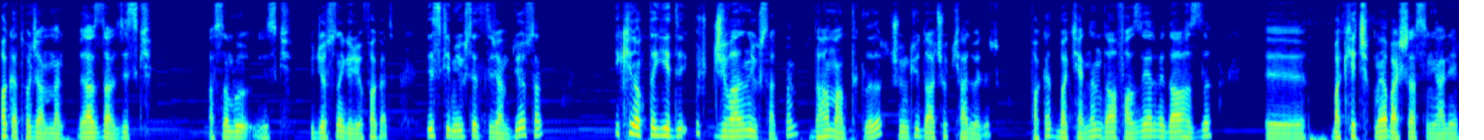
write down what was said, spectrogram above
Fakat hocam ben biraz daha risk aslında bu risk videosuna giriyor fakat riskimi yükselteceğim diyorsan 2.7 3 civarını yükseltmen daha mantıklıdır. Çünkü daha çok kar verir. Fakat bakiyenden daha fazla yer ve daha hızlı eee bakiye çıkmaya başlarsın. Yani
